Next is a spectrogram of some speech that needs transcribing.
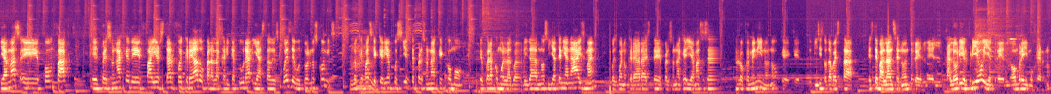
Y además, eh, fun fact, el personaje de Firestar fue creado para la caricatura y hasta después debutó en los cómics. Lo que pasa es que mm. querían pues sí este personaje como que fuera como la dualidad, ¿no? Si ya tenían a Iceman, pues bueno, crear a este personaje y además hacerlo femenino, ¿no? Que, que insisto, daba esta, este balance, ¿no? Entre el, el, calor y el frío y entre el hombre y mujer, ¿no?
